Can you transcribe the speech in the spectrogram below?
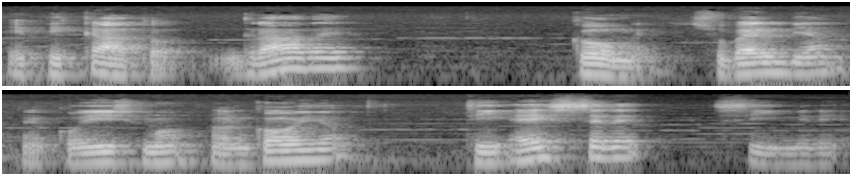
È peccato grave come superbia, egoismo, orgoglio di essere simili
